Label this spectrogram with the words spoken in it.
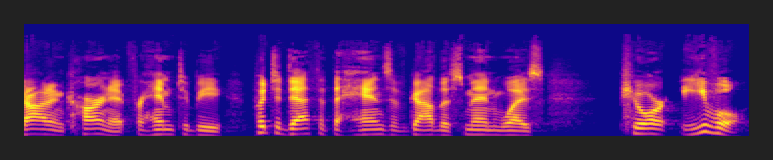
God incarnate, for him to be put to death at the hands of godless men was pure evil.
